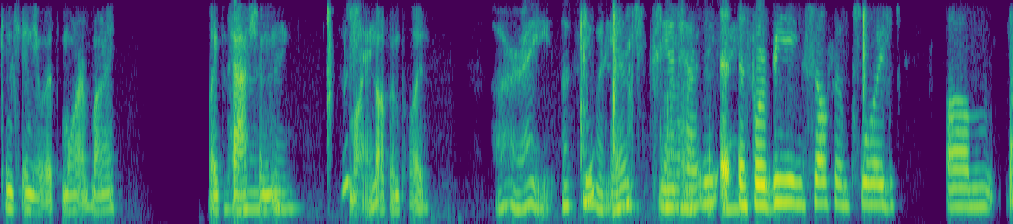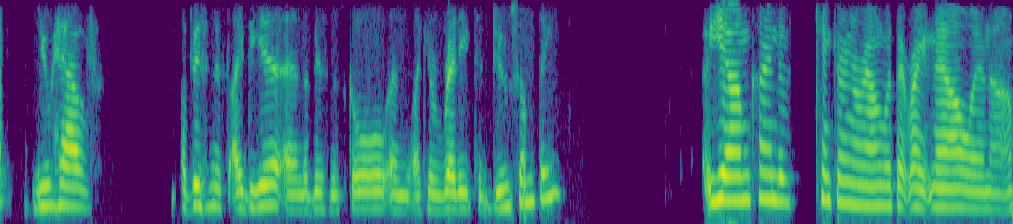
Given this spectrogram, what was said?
continue with more of my like passion, okay. self-employed. All right, let's see what Ann, Ann has to say. And for being self-employed, um, you have a business idea and a business goal, and like you're ready to do something. Yeah, I'm kind of tinkering around with it right now, and uh,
